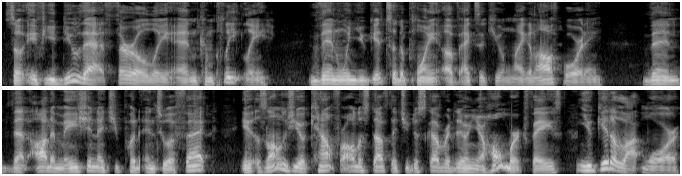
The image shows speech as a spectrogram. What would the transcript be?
So if you do that thoroughly and completely, then when you get to the point of executing like an offboarding, then that automation that you put into effect as long as you account for all the stuff that you discovered during your homework phase, you get a lot more.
